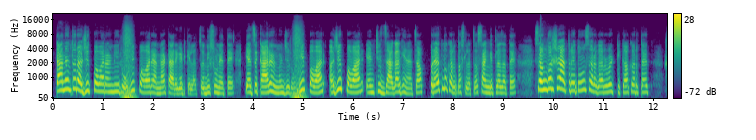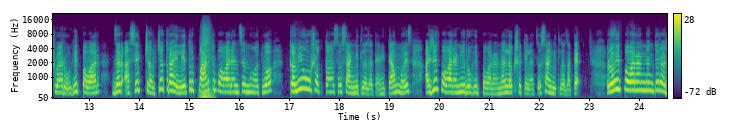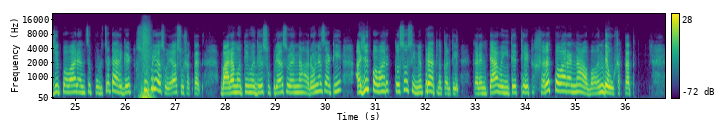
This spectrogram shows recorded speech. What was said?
त्यानंतर अजित पवारांनी रोहित पवार यांना टार्गेट केल्याचं दिसून येते याचं कारण म्हणजे रोहित पवार अजित पवार यांची जागा घेण्याचा प्रयत्न करत असल्याचं सांगितलं जात आहे संघर्ष यात्रेतून सरकारवर टीका करतायत. शिवाय रोहित पवार जर असे चर्चेत राहिले तर पार्थ पवार यांचे महत्त्व कमी होऊ शकतं असं सांगितलं जातं आणि त्यामुळेच अजित पवारांनी रोहित पवारांना लक्ष केल्याचं सांगितलं जातंय. रोहित पवारांनंतर अजित पवार यांचं पुढचं टार्गेट सुप्रिया सुळे असू शकतात. बारामतीमध्ये सुप्रिया सुळेंना हरवण्यासाठी अजित पवार कसोसीने प्रयत्न करतील. कारण त्यावेळी ते थेट शरद पवारांना आव्हान देऊ शकतात.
